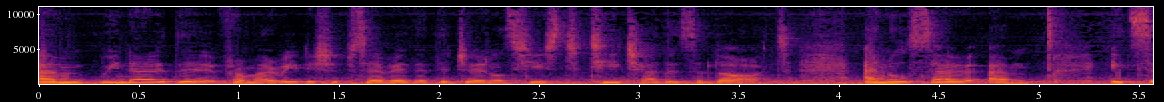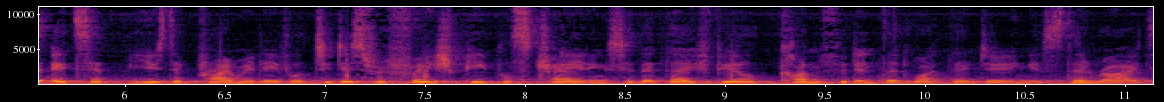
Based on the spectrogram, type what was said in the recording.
Um, we know that from our readership survey that the journal's used to teach others a lot, and also um, it's it's used at primary level to just refresh people's training so that they feel confident that what they're doing is the right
